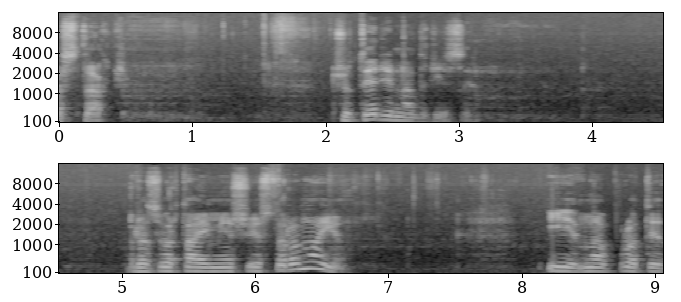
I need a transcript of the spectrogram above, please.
Ось так. Чотири надрізи. Розвертаємо іншою стороною. І навпроти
